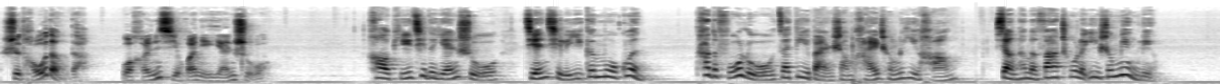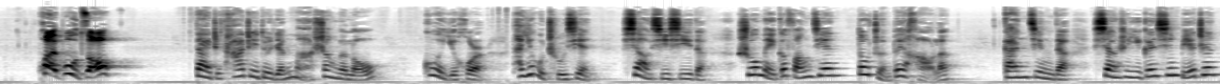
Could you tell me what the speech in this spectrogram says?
是头等的。我很喜欢你，鼹鼠。好脾气的鼹鼠捡起了一根木棍，他的俘虏在地板上排成了一行，向他们发出了一声命令：“快步走！”带着他这队人马上了楼。过一会儿，他又出现，笑嘻嘻的说：“每个房间都准备好了，干净的像是一根新别针。”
